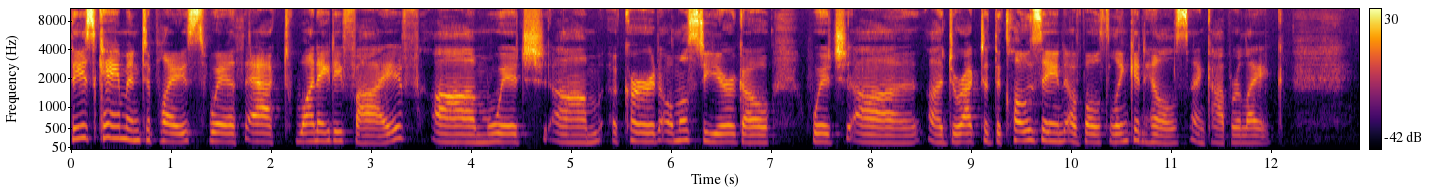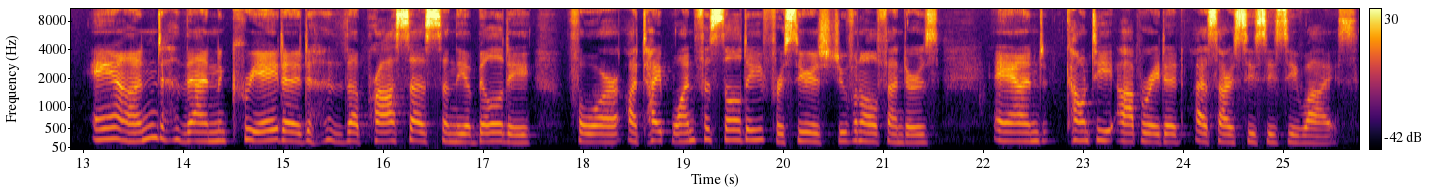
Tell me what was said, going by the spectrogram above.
These came into place with Act 185, um, which um, occurred almost a year ago, which uh, uh, directed the closing of both Lincoln Hills and Copper Lake. And then created the process and the ability for a type 1 facility for serious juvenile offenders and county-operated SRCCCYs.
